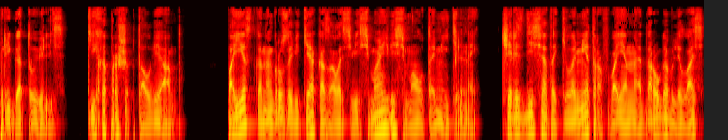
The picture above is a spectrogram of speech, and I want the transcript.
«Приготовились», — тихо прошептал Виант. Поездка на грузовике оказалась весьма и весьма утомительной. Через десяток километров военная дорога влилась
